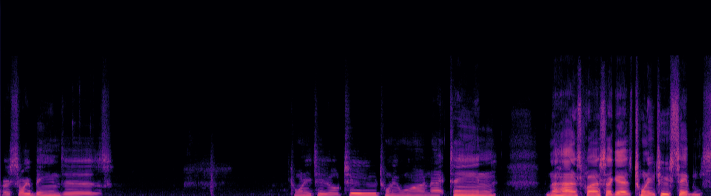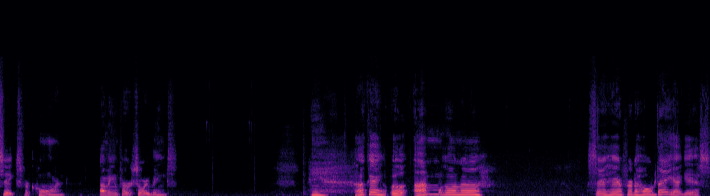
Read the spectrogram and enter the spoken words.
Our soybeans is 2202, 2119. The highest price I got is 2276 for corn. I mean for soybeans. Yeah. Okay, well, I'm gonna sit here for the whole day, I guess.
